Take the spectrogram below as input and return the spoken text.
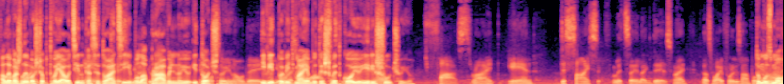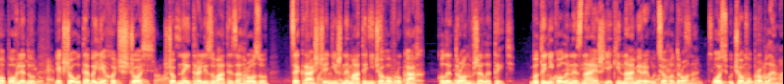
Але важливо, щоб твоя оцінка ситуації була правильною і точною, і відповідь має бути швидкою і рішучою. Тому, з мого погляду, якщо у тебе є хоч щось, щоб нейтралізувати загрозу, це краще ніж не мати нічого в руках, коли дрон вже летить. Бо ти ніколи не знаєш, які наміри у цього дрона. Ось у чому проблема.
